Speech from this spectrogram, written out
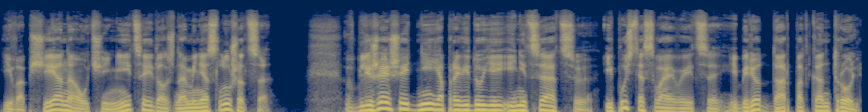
и вообще она ученица и должна меня слушаться. В ближайшие дни я проведу ей инициацию, и пусть осваивается и берет дар под контроль,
